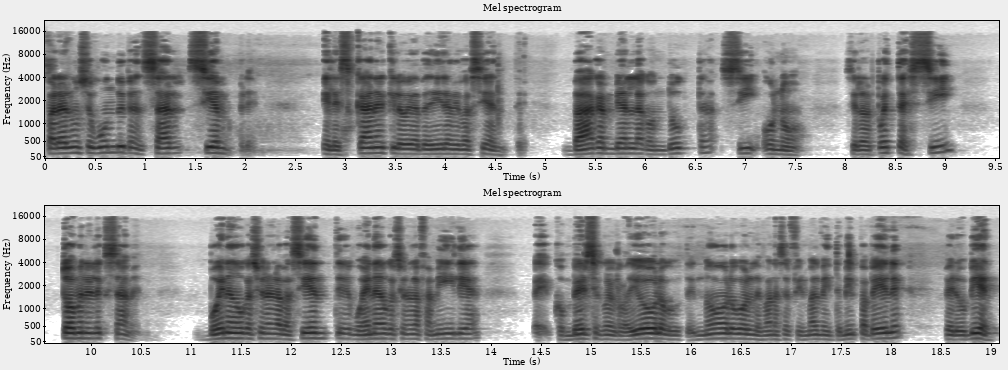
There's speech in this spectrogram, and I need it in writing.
parar un segundo y pensar siempre, el escáner que le voy a pedir a mi paciente, ¿va a cambiar la conducta, sí o no? Si la respuesta es sí, tomen el examen. Buena educación a la paciente, buena educación a la familia, eh, conversen con el radiólogo, los tecnólogos, les van a hacer firmar 20.000 papeles, pero bien,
